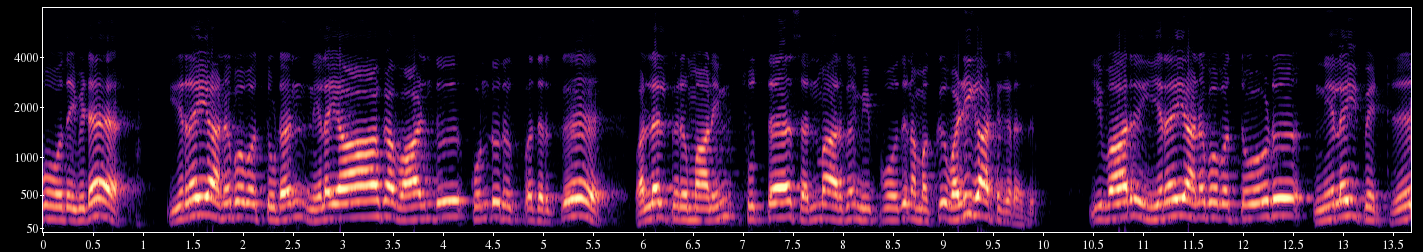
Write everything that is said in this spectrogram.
போவதை விட இறை அனுபவத்துடன் நிலையாக வாழ்ந்து கொண்டிருப்பதற்கு வள்ளல் பெருமானின் சுத்த சன்மார்க்கம் இப்போது நமக்கு வழிகாட்டுகிறது. இவ்வாறு இறை அனுபவத்தோடு நிலை பெற்று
